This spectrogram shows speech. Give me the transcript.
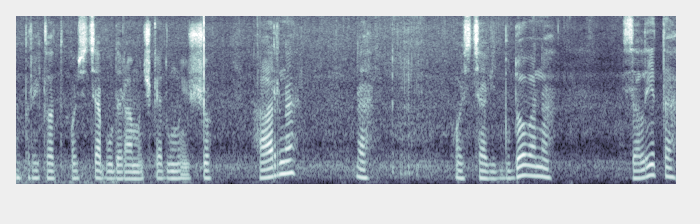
Наприклад, ось ця буде рамочка, я думаю, що гарна. Да. Ось ця відбудована, залита,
